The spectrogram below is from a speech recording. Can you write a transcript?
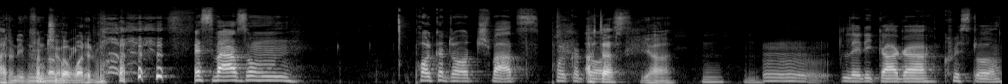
I don't even Von remember Joey. what it was. Es war so ein Polkadot, schwarz, Polkadot, Ach, das, ja. Lady Gaga, Crystal.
